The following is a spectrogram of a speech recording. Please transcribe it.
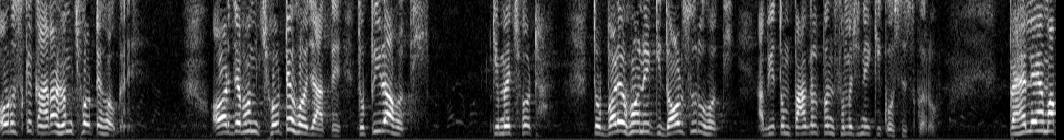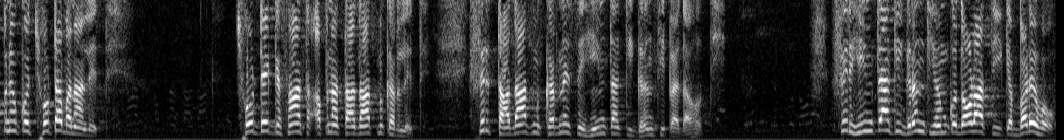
और उसके कारण हम छोटे हो गए। और जब हम छोटे हो जाते तो पीड़ा होती कि मैं छोटा। तो बड़े होने की दौड़ शुरू होती। अब ये तुम पागलपन समझने की कोशिश करो। पहले हम अपने को छोटा बना लेते। छोटे के साथ अपना तादात्म कर लेते। फिर तादात्म करने से हीनता की ग्रंथि पैदा होती। फिर हीनता की ग्रंथि हमको दौड़ाती कि बड़े हो।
